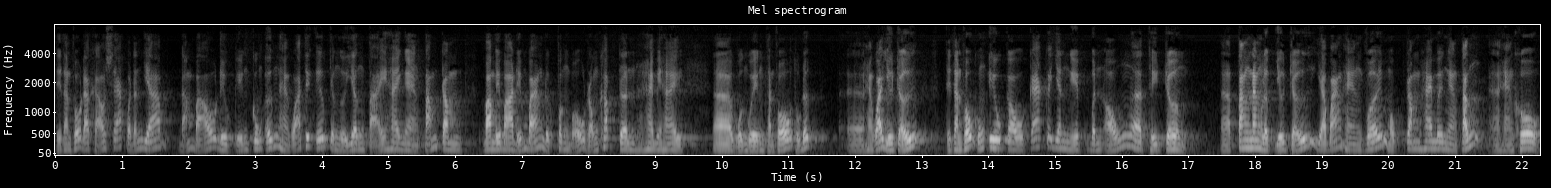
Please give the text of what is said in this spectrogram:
Thì thành phố đã khảo sát và đánh giá đảm bảo điều kiện cung ứng hàng hóa thiết yếu cho người dân tại 2.833 điểm bán được phân bổ rộng khắp trên 22 à, quận huyện thành phố Thủ Đức. À, hàng hóa dự trữ thì thành phố cũng yêu cầu các cái doanh nghiệp bình ổn à, thị trường à, tăng năng lực dự trữ và bán hàng với 120.000 tấn à, hàng khô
